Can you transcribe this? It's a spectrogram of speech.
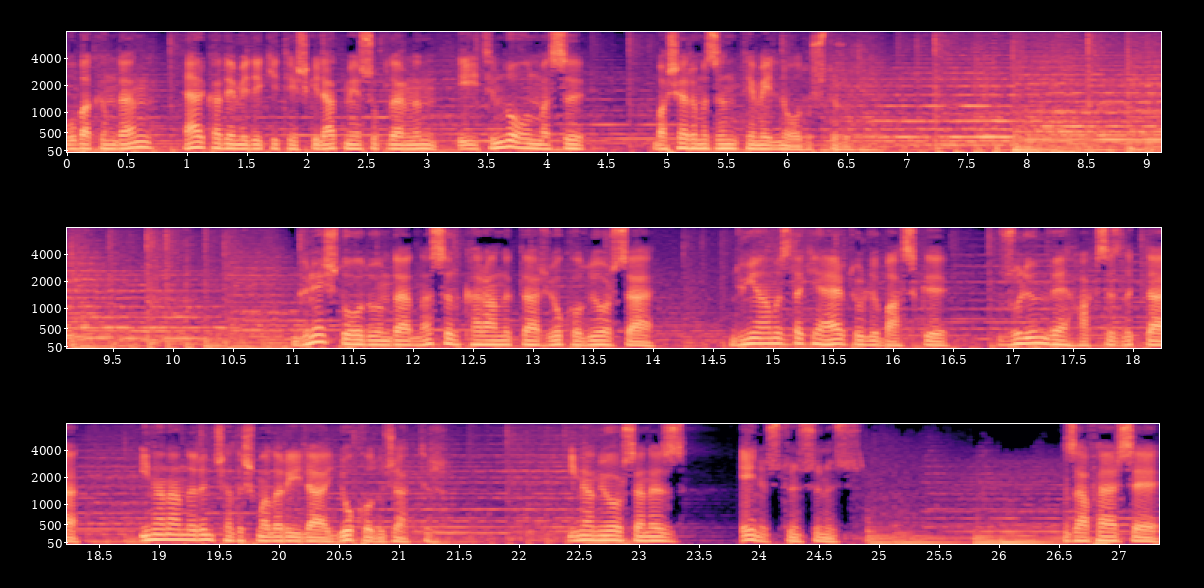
Bu bakımdan her kademedeki teşkilat mensuplarının eğitimli olması başarımızın temelini oluşturur. Güneş doğduğunda nasıl karanlıklar yok oluyorsa, dünyamızdaki her türlü baskı, zulüm ve haksızlık da inananların çalışmalarıyla yok olacaktır. İnanıyorsanız en üstünsünüz. Zaferse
